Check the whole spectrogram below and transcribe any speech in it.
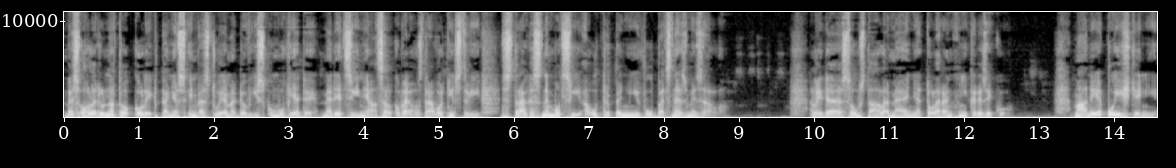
Bez ohledu na to, kolik peněz investujeme do výzkumu vědy, medicíny a celkového zdravotnictví, strach z nemocí a utrpení vůbec nezmizel. Lidé jsou stále méně tolerantní k riziku. Mánie pojištění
